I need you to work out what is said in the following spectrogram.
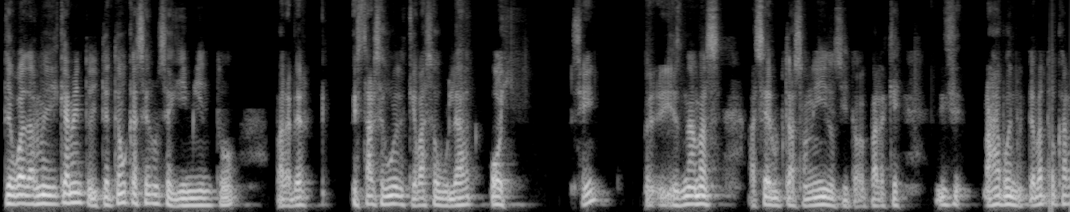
te voy a dar medicamento y te tengo que hacer un seguimiento para ver, estar seguro de que vas a ovular hoy, ¿sí? Es nada más hacer ultrasonidos y todo, para que, dice, ah, bueno, te va a tocar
